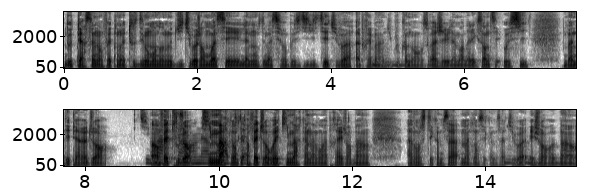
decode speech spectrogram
d'autres personnes en fait. On a tous des moments dans notre vie tu vois. Genre moi c'est l'annonce de ma séropositivité tu vois. Après ben du coup Mhm. comme dans Rosera j'ai eu la mort d'Alexandre. C'est aussi ben des périodes genre Qui en fait toujours qui avant, marque dans après. ta- en fait genre ouais Mhm. qui marque un avant après genre ben avant c'était comme ça. Maintenant c'est comme ça tu Mhm. vois et genre ben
